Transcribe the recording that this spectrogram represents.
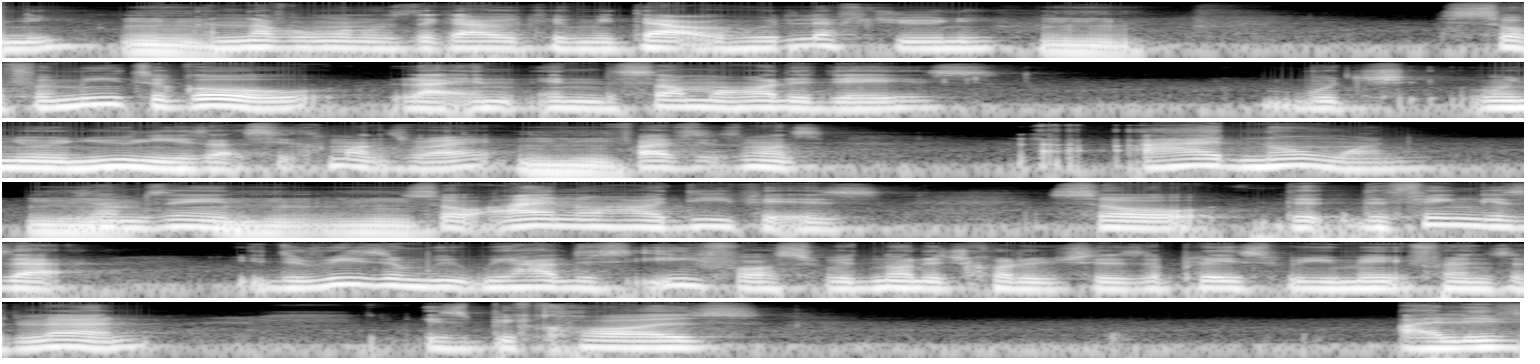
uni. Mhm. Another one was the guy who gave me da'wah, who had left uni. hmm So for me to go, like in, in the summer holidays, which when you're in uni is like six months, right? Mhm. Five, six months. I- had no one. You know what I'm saying? Mm-hmm. So I know how deep it is. So the the thing is that the reason we, we have this ethos with Knowledge College, which is a place where you make friends and learn, is because I live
